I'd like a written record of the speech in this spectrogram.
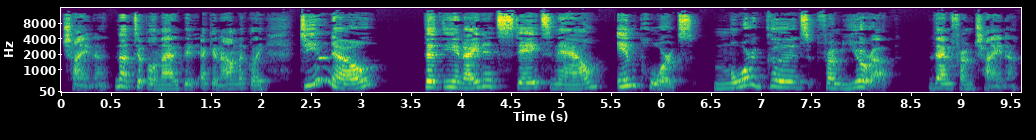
China, not diplomatically, economically. Do you know that the United States now imports more goods from Europe than from China?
